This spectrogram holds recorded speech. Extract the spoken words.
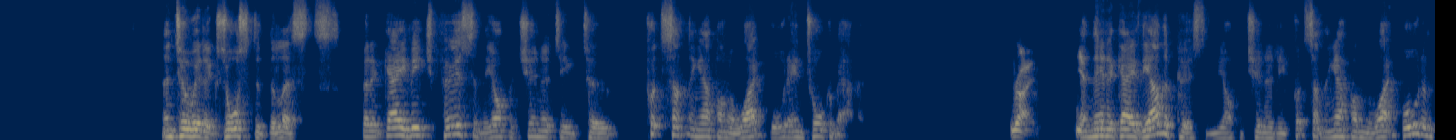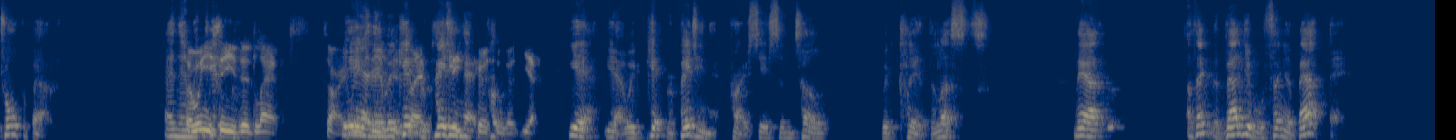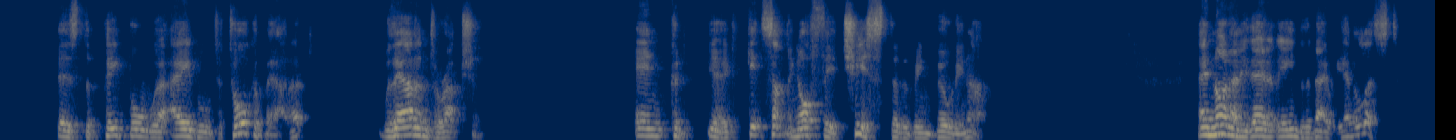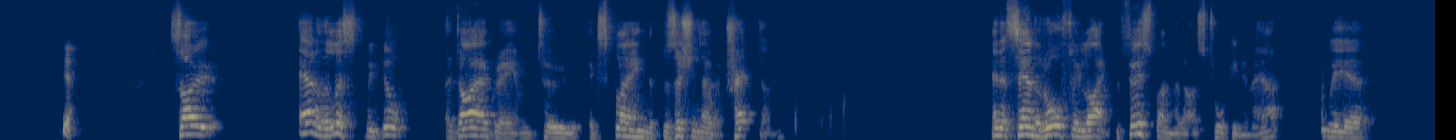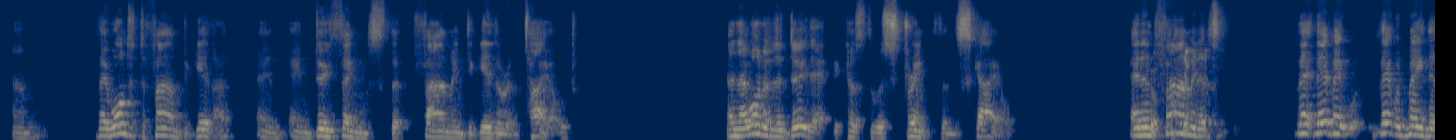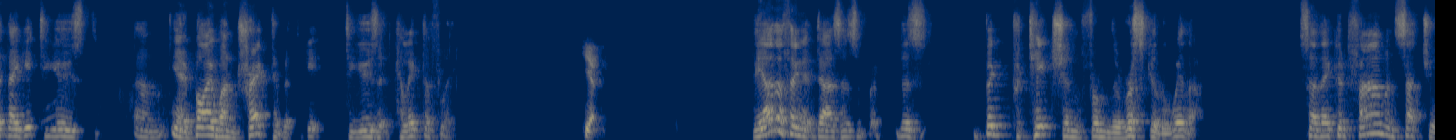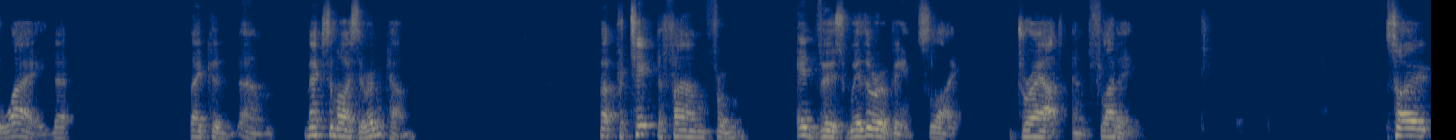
until we'd exhausted the lists. But it gave each person the opportunity to put something up on a whiteboard and talk about it. Right. Yep. And then it gave the other person the opportunity to put something up on the whiteboard and talk about it. And then so when you see you did laps, sorry. Yeah, then we kept laps, repeating that. Pro- yeah. Yeah, yeah, we kept repeating that process until we'd cleared the lists. Now, I think the valuable thing about that is the people were able to talk about it without interruption and could you know, get something off their chest that had been building up. And not only that, at the end of the day, we had a list. Yeah. So out of the list, we built a diagram to explain the position they were trapped in. And it sounded awfully like the first one that I was talking about, where um, they wanted to farm together and, and do things that farming together entailed. And they wanted to do that because there was strength and scale. And in sure. farming, yep. it's that that, may, that would mean that they get to use, um, you know, buy one tractor, but get to use it collectively. Yep. The other thing it does is there's big protection from the risk of the weather. So they could farm in such a way that they could um, maximize their income, but protect the farm from adverse weather events like drought and flooding so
